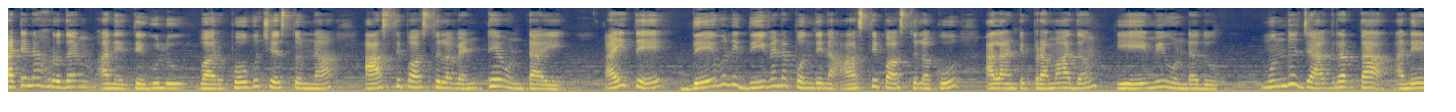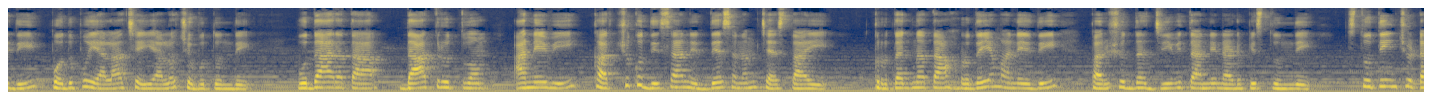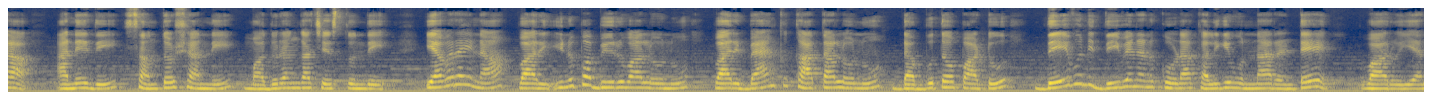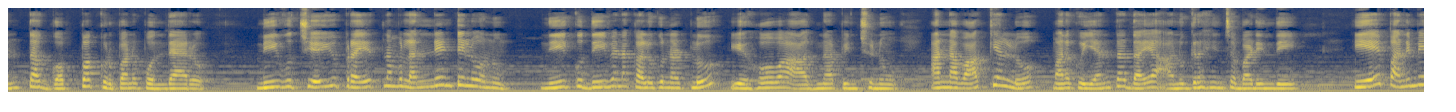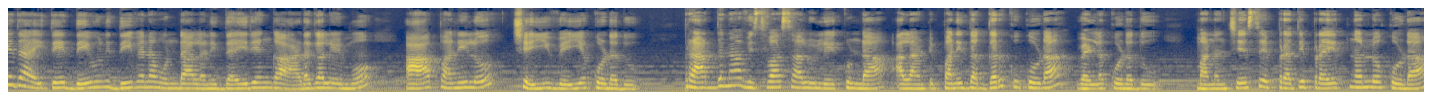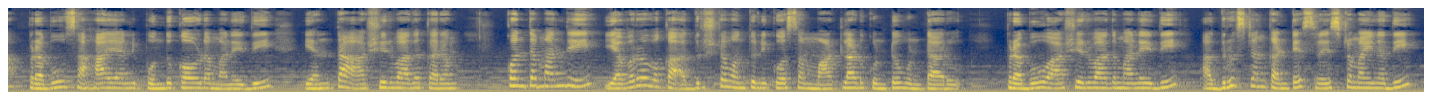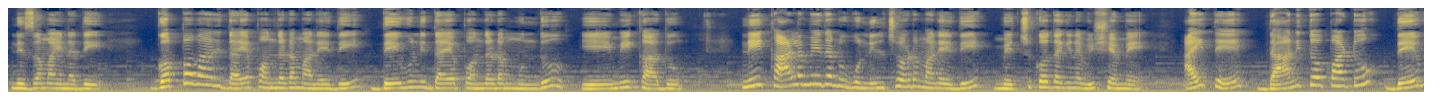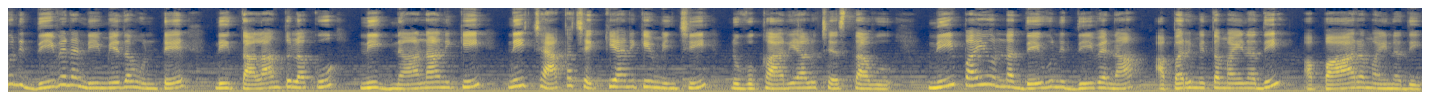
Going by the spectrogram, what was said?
కఠిన హృదయం అనే తెగులు వారు పోగు చేస్తున్న ఆస్తిపాస్తుల వెంటే ఉంటాయి. అయితే దేవుని దీవెన పొందిన ఆస్తిపాస్తులకు అలాంటి ప్రమాదం ఏమీ ఉండదు. ముందు జాగ్రత్త అనేది పొదుపు ఎలా చేయాలో చెబుతుంది. ఉదారత దాతృత్వం అనేవి ఖర్చుకు దిశానిర్దేశనం చేస్తాయి. కృతజ్ఞత హృదయం అనేది పరిశుద్ధ జీవితాన్ని నడిపిస్తుంది. స్తుతించుట అనేది సంతోషాన్ని మధురంగా చేస్తుంది. ఎవరైనా వారి ఇనుప బీరువాలోనూ వారి బ్యాంక్ ఖాతాలోనూ డబ్బుతో పాటు దేవుని దీవెనను కూడా కలిగి ఉన్నారంటే వారు ఎంత గొప్ప కృపను పొందారో. నీవు చేయు ప్రయత్నములన్నింటిలోనూ నీకు దీవెన కలుగునట్లు యహోవా ఆజ్ఞాపించును అన్న వాక్యంలో మనకు ఎంత దయ అనుగ్రహించబడింది. ఏ పని మీద అయితే దేవుని దీవెన ఉండాలని ధైర్యంగా అడగలేమో ఆ పనిలో చెయ్యి వేయకూడదు. ప్రార్థనా విశ్వాసాలు లేకుండా అలాంటి పని దగ్గరకు కూడా వెళ్ళకూడదు. మనం చేసే ప్రతి ప్రయత్నంలో కూడా ప్రభు సహాయాన్ని పొందుకోవడం అనేది ఎంత ఆశీర్వాదకరం. కొంతమంది ఎవరో ఒక అదృష్టవంతుని కోసం మాట్లాడుకుంటూ ఉంటారు. ప్రభు ఆశీర్వాదం అనేది అదృష్టం కంటే శ్రేష్టమైనది నిజమైనది. గొప్పవారి దయ పొందడం అనేది దేవుని దయ పొందడం ముందు ఏమీ కాదు. నీ కాళ్ళ మీద నువ్వు నిల్చోవడం అనేది మెచ్చుకోదగిన విషయమే. అయితే దానితో పాటు దేవుని దీవెన నీ మీద ఉంటే నీ తలాంతులకు నీ జ్ఞానానికి నీ చాకచక్యానికి మించి నువ్వు కార్యాలు చేస్తావు. నీపై ఉన్న దేవుని దీవెన అపరిమితమైనది అపారమైనది.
